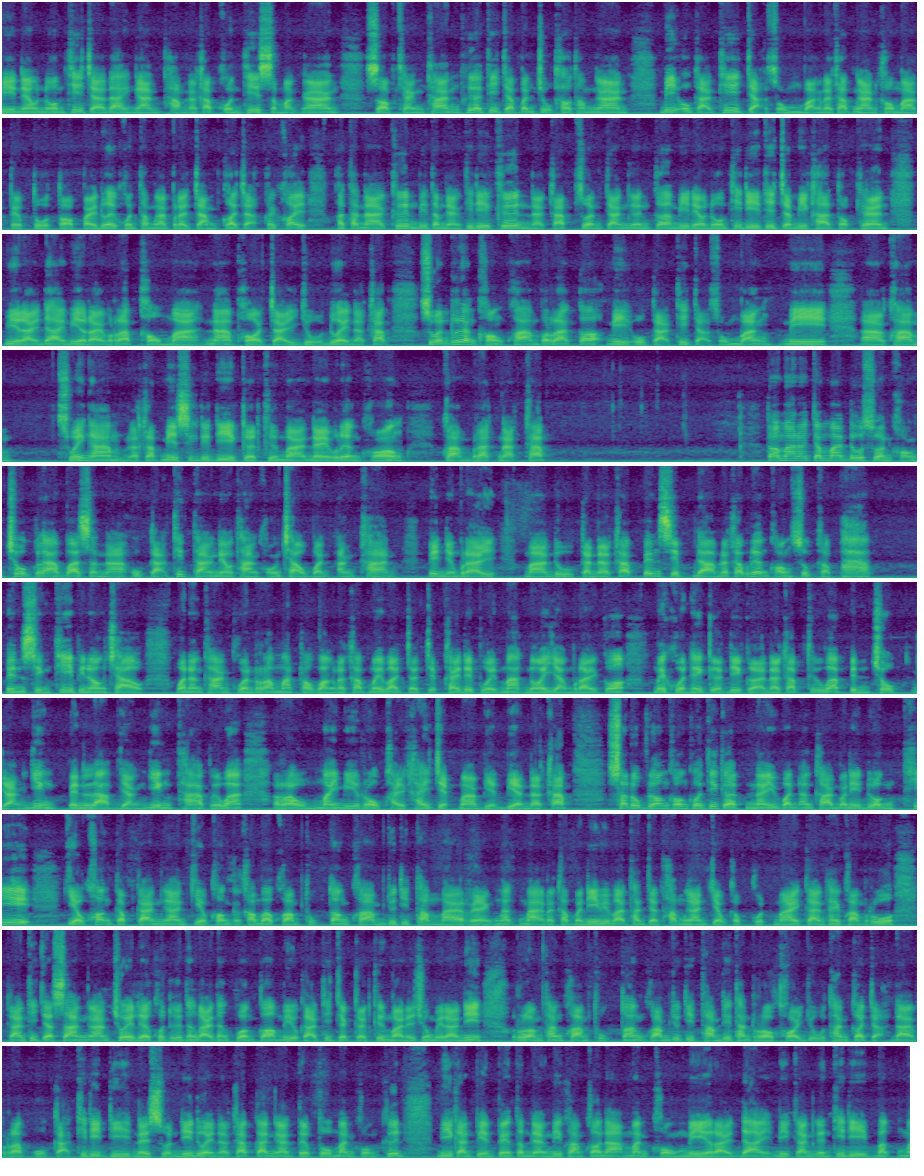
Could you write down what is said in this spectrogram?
มีแนวโน้มที่จะได้งานทำนะครับ คนที่สมัครงาน สอบแข่งขันเพื่อที่จะบรรจุเข้าทำงาน มีโอกาสที่จะสมหวังนะครับ งานเข้ามาเติบโตต่อไปด้วยคนทำงานประจำก็จะค่อยๆ พัฒนาขึ้นมีตำแหน่งที่ดีขึ้นนะครับ ส่วนการเงินก็มีแนวโน้มที่ดีที่จะมีค่าตอบแทน มีรายได้มีรายรับเข้ามาน่าพอใจอยู่ด้วยนะครับ ส่วนเรื่องของความรักก็มีโอกาสที่จะสมหวัง มีความสวยงามนะครับ มีสิ่งดีๆ เกิดขึ้นมาในเรื่องของความรักนะครับต่อมาเราจะมาดูส่วนของโชคลาภวาสนาโอกาสทิศทางแนวทางของชาววันอังคาร เป็นอย่างไรมาดูกันนะครับ เป็น 10 ดาบนะครับ เรื่องของสุขภาพ เป็นสิ่งที่พี่น้องชาววันอังคารควรระมัดระวังนะครับ ไม่ว่าจะเจ็บไข้ได้ป่วยมากน้อยอย่างไรก็ไม่ควรให้เกิดดีกว่านะครับ ถือว่าเป็นโชคอย่างยิ่งเป็นลาบอย่างยิ่งถ้าเผื่อว่าเราไม่มีโรคภัยไข้เจ็บมาเบียดเบียนนะครับ สรุปดวงของคนที่เกิดในวันอังคารวันนี้ดวงที่เกี่ยวข้องกับการงานเกี่ยวข้องกับคำว่าความถูกต้องความยุติธรรมมาแรงมากๆนะครับ วันนี้ไม่ว่าท่านจะทำงานเกี่ยวกับกฎหมายการให้ความรู้ การที่จะสร้างงานช่วยเหลือคนอื่นทั้งหลายทั้งปวงก็มีโอกาสที่จะเกิดขึ้นมาในช่วงเวลานี้ รวมทั้งความถูกต้องความยุติธรรมที่ท่านรอคอยอยู่ ท่านก็จะได้รับโอกาสที่ดีๆ ในส่วนนี้ด้วยนะครับ การงานเติบโตมั่นคงขึ้น มีการเปลี่ยนแปลงตำแหน่งมีความก้าวหน้ามั่นคงมีรายได้ มีการเงินที่ดี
